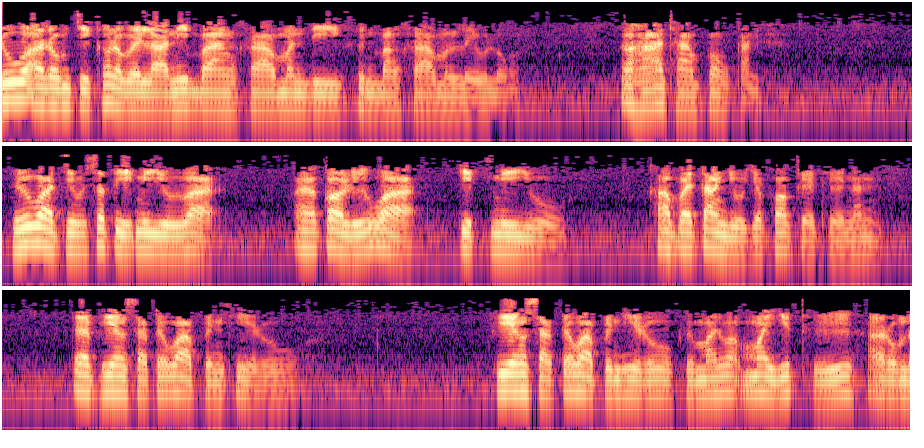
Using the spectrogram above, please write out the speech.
รู้ว่าอารมณ์จิตของเราเวลานี้บางคราวมันดีขึ้นบางคราวมันเลวลง ก็หาทางป้องกัน หรือว่าจิตสติมีอยู่ว่าก็หรือว่าจิตมีอยู่ เข้าไปตั้งอยู่เฉพาะเกิดเธอนั้น แต่เพียงสักแต่ว่าเป็นที่รู้ เพียงสักแต่ว่าเป็นที่รู้คือหมายว่าไม่ยึดถืออารมณ์ใ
